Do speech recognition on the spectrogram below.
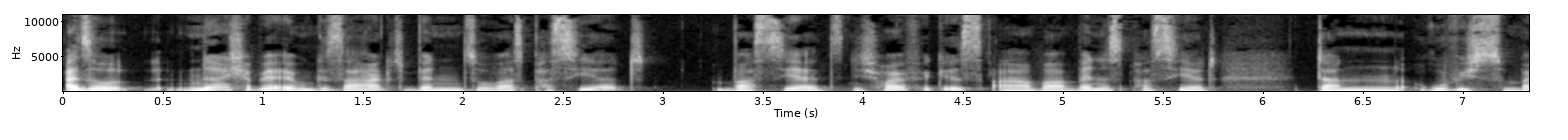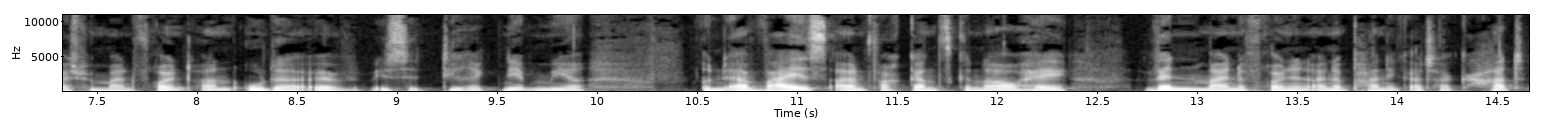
Also, ne, ich habe ja eben gesagt, wenn sowas passiert, was ja jetzt nicht häufig ist, aber wenn es passiert, dann rufe ich zum Beispiel meinen Freund an oder er ist direkt neben mir und er weiß einfach ganz genau, hey, wenn meine Freundin eine Panikattacke hat,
